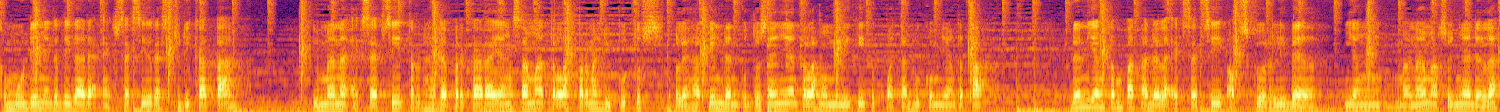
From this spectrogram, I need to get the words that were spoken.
Kemudian yang ketiga ada eksepsi res judicata, di mana eksepsi terhadap perkara yang sama telah pernah diputus oleh hakim dan putusannya telah memiliki kekuatan hukum yang tetap. Dan yang keempat adalah eksepsi obscure libel, yang mana maksudnya adalah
